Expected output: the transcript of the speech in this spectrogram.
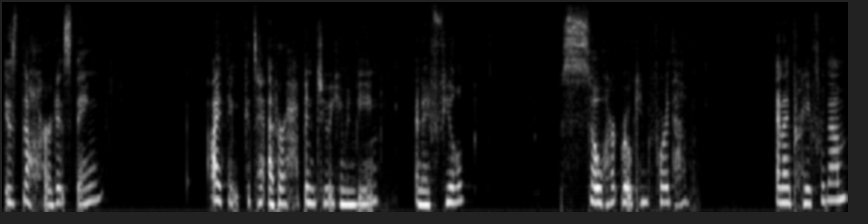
Is the hardest thing I think, to ever happen to a human being. And I feel so heartbroken for them. And I pray for them.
